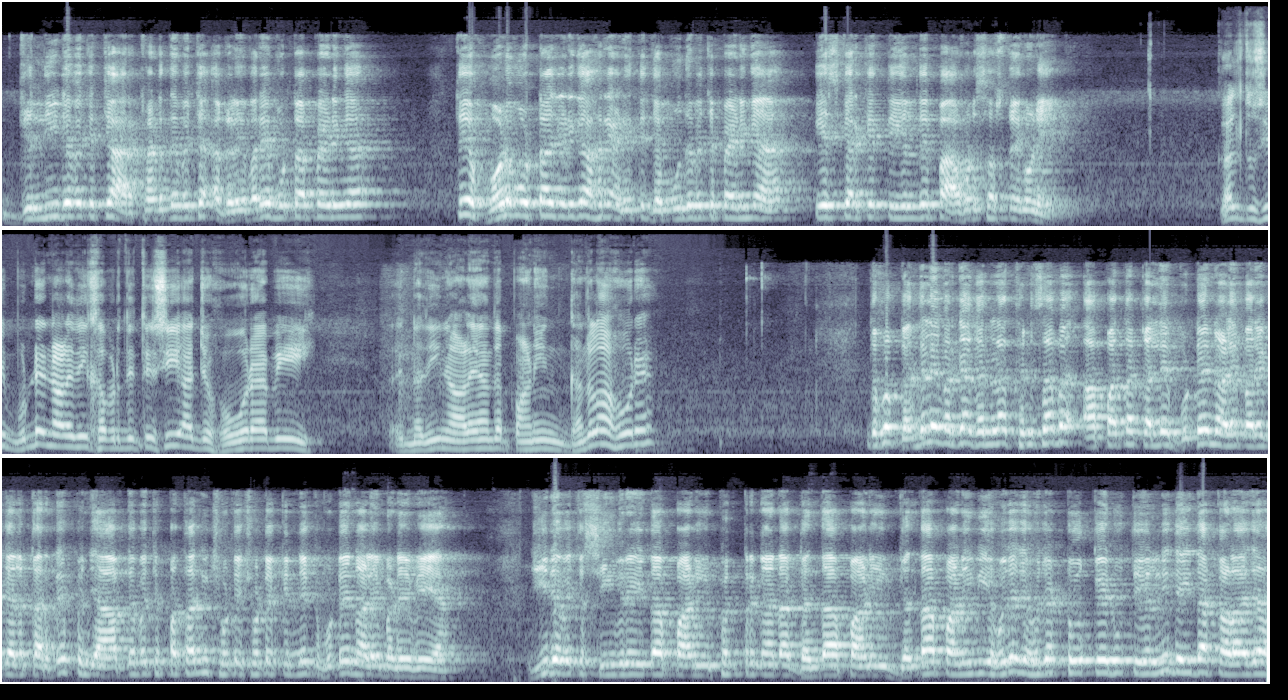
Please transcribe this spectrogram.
ਦਿੱਲੀ ਦੇ ਵਿੱਚ, ਝਾਰਖੰਡ ਦੇ ਵਿੱਚ ਅਗਲੇ ਬਾਰੇ ਵੋਟਾਂ ਪੈਣੀਆਂ ਤੇ ਹੁਣ ਵੋਟਾਂ ਜਿਹੜੀਆਂ ਹਰਿਆਣੇ ਤੇ ਜੰਮੂ ਦੇ ਵਿੱਚ ਪੈਣੀਆਂ ਇਸ ਕਰਕੇ ਤੇਲ ਦੇ ਭਾਅ ਹੁਣ ਸਸਤੇ ਹੋਣੇ। ਕੱਲ ਤੁਸੀਂ ਬੁੱਢੇ ਨਾਲੇ ਦੀ ਖਬਰ ਦਿੱਤੀ ਸੀ ਅੱਜ ਹੋਰ ਹੈ ਵੀ ਨਦੀ ਨਾਲਿਆਂ ਦਾ ਪਾਣੀ ਗੰਧਲਾ ਹੋ ਰਿਹਾ। ਦੇਖੋ ਗੰਦਲੇ ਵਰਗਾ ਗੰਦਲਾ ਥਿੰਨ ਸਾਹਿਬ ਆਪਾਂ ਤਾਂ ਕੱਲੇ ਬੁੱਢੇ ਨਾਲੇ ਬਾਰੇ ਗੱਲ ਕਰਦੇ ਪੰਜਾਬ ਦੇ ਵਿੱਚ ਪਤਾ ਨਹੀਂ ਛੋਟੇ ਛੋਟੇ ਕਿੰਨੇ ਕੁ ਬੁੱਢੇ ਨਾਲੇ ਬਣੇ ਹੋਏ ਆ। ਜਿਹਦੇ ਵਿੱਚ ਸੀਵਰੇਜ ਦਾ ਪਾਣੀ ਫੈਕਟਰੀਆਂ ਦਾ ਗੰਦਾ ਪਾਣੀ ਗੰਦਾ ਪਾਣੀ ਵੀ ਇਹੋ ਜਿਹਾ ਜਿਹੋ ਜਿਹਾ ਟੋਕੇ ਨੂੰ ਤੇਲ ਨਹੀਂ ਦੇਈਦਾ ਕਾਲਾ ਜਾ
